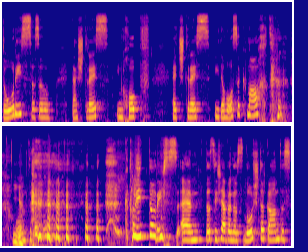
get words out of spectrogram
Doris, also der Stress im Kopf hat Stress in den Hosen gemacht. Ja. Und Klitoris, ähm, das ist eben noch das Lustorgan, das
